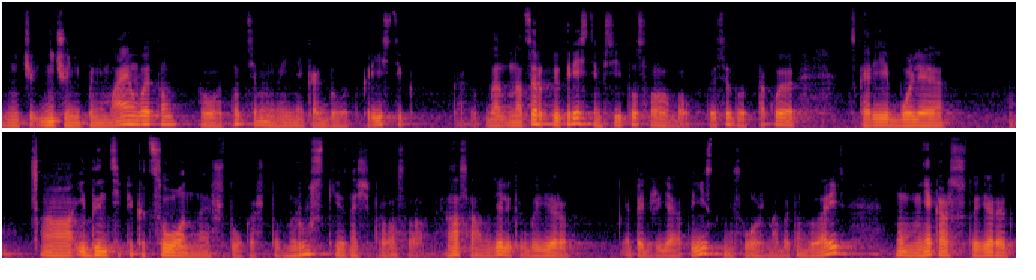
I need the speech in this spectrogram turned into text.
ничего, ничего не понимаем в этом, вот, но тем не менее, как бы вот крестик, на, на церкви крестимся, и то слава Богу. То есть это вот такое, скорее, более а, идентификационная штука, что мы русские, значит православные. А на самом деле, как бы вера, опять же, я атеист, мне сложно об этом говорить. Ну, мне кажется, что вера это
